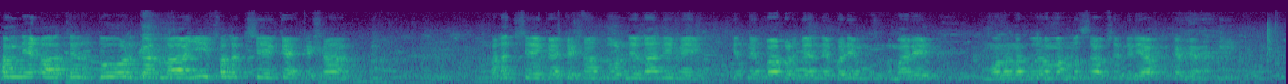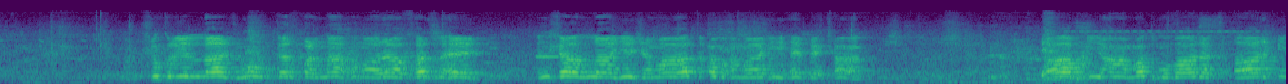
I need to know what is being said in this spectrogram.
ہم نے آخر توڑ کر لائی فلک سے کہکشان فلک سے کہکشان توڑنے لانے میں کتنے پاپڑ بیرنے بڑے ہمارے مولانا غلام محمد صاحب سے دریافت کر لینا۔ شکر اللہ جھوم کر پڑھنا ہمارا فرض ہے۔ انشاءاللہ یہ جماعت اب ہماری ہے پہچان۔ آپ کی آمد مبارک آر پی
